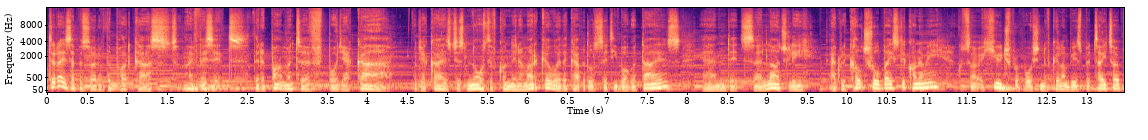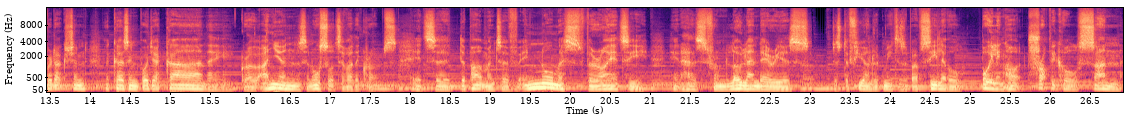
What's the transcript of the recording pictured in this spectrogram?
Today's episode of the podcast, I visit the department of Boyacá. Boyacá is just north of Cundinamarca, where the capital city Bogotá is, and it's a largely agricultural based economy. So, a huge proportion of Colombia's potato production occurs in Boyacá. They grow onions and all sorts of other crops. It's a department of enormous variety. It has from lowland areas just a few hundred meters above sea level, boiling hot tropical sun,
